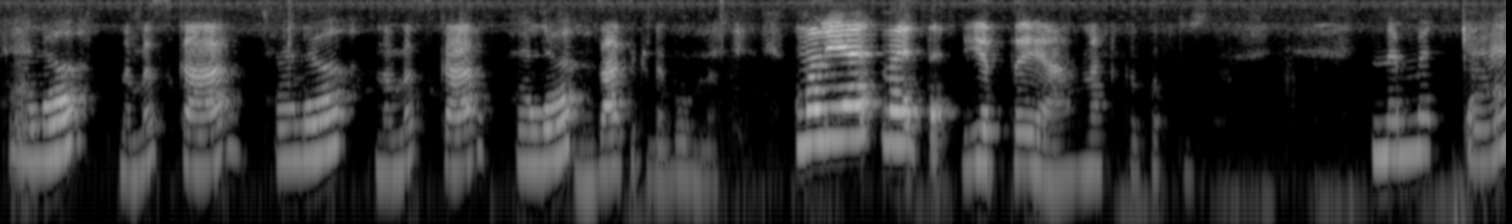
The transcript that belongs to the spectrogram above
हॅलो नमस्कार. हॅलो नमस्कार. हॅलो जा तिकडं बोंबला मला येत नाही येत या नाटक करतोस. नमस्कार.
